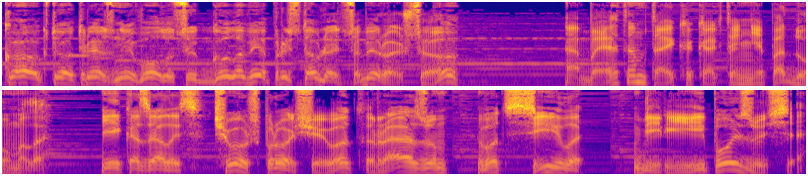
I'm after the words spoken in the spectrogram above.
как ты отрезанные волосы к голове представлять собираешься, а?» Об этом Тайка как-то не подумала. Ей казалось, чего уж проще, вот разум, вот сила, бери и пользуйся.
